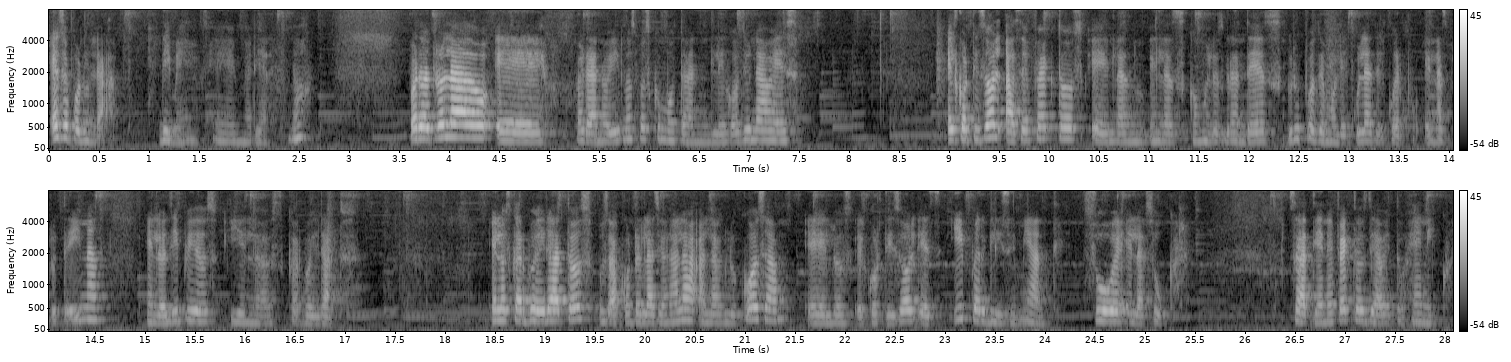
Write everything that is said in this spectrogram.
Eso por un lado. Dime, eh, Mariana, ¿no? Por otro lado, eh, para no irnos pues como tan lejos de una vez, el cortisol hace efectos en las, en las, como en los grandes grupos de moléculas del cuerpo, en las proteínas, en los lípidos y en los carbohidratos. En los carbohidratos, o sea, con relación a la, glucosa, eh, el cortisol es hiperglicemiante, sube el azúcar. Sea, tiene efectos diabetogénicos.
